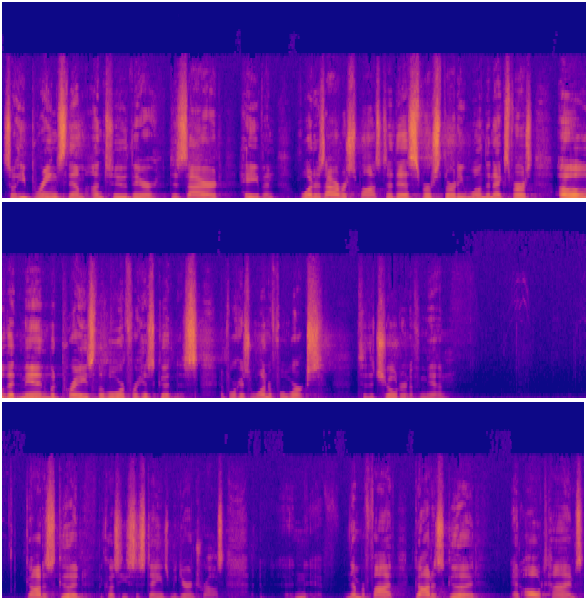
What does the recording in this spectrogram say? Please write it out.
So he brings them unto their desired haven. What is our response to this? Verse 31, the next verse. Oh, that men would praise the Lord for his goodness and for his wonderful works to the children of men. God is good because he sustains me during trials. Number five, God is good at all times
